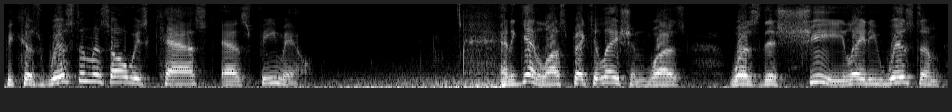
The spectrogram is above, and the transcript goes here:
because wisdom is always cast as female. And again, a lot of speculation was was this she, Lady Wisdom,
